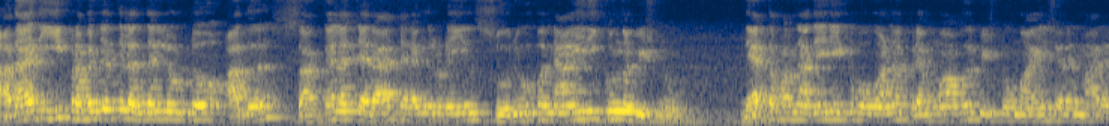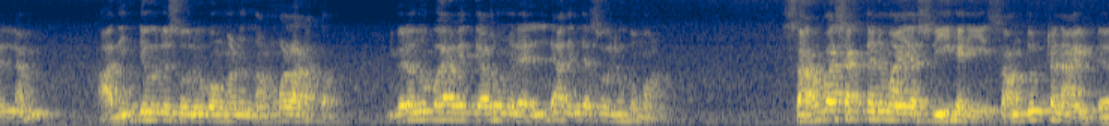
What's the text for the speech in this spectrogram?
അതായത് ഈ പ്രപഞ്ചത്തിൽ എന്തെല്ലാം ഉണ്ടോ അത് സകല ചരാചരങ്ങളുടെയും സ്വരൂപനായിരിക്കുന്ന വിഷ്ണു. നേരത്തെ പറഞ്ഞ അതേലേക്ക് പോവുകയാണ്. ബ്രഹ്മാവ് വിഷ്ണു മഹേശ്വരന്മാരെല്ലാം അതിന്റെ ഒരു സ്വരൂപമാണ് നമ്മളടക്കം. ഇവരൊന്നും വേറെ വ്യത്യാസമൊന്നുമില്ല എല്ലാം അതിന്റെ സ്വരൂപമാണ്. സർവശക്തനുമായ ശ്രീഹരി സന്തുഷ്ടനായിട്ട്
